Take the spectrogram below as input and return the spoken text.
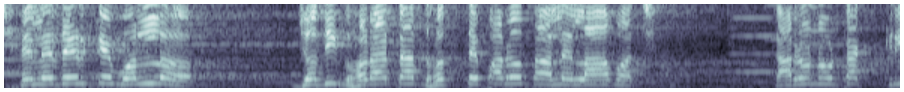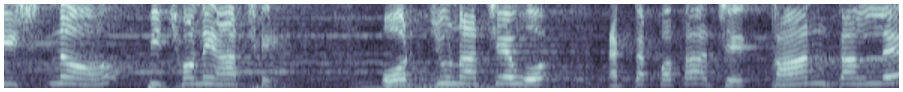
ছেলেদেরকে বলল, যদি ঘোড়াটা ধরতে পারো, তাহলে লাভ আছে। কারণ ওটা কৃষ্ণ পিছনে আছে, অর্জুন আছে, ও একটা কথা আছে, কান টানলে,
